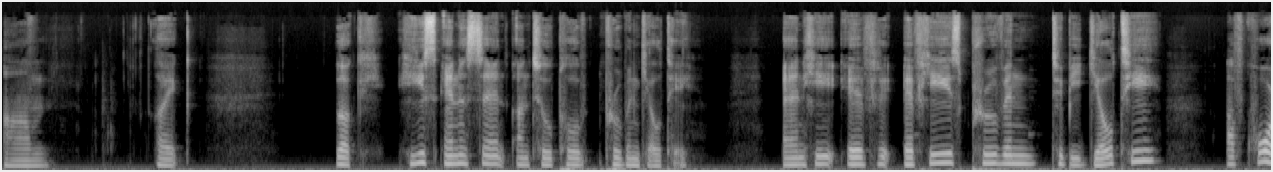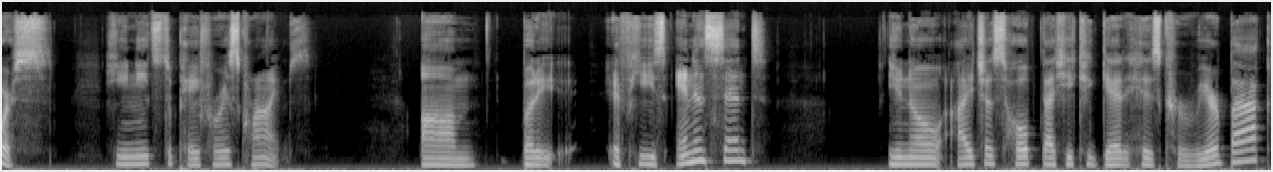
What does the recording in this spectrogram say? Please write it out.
Um like look he's innocent until pro- proven guilty. And he if if he's proven to be guilty of course he needs to pay for his crimes. Um but if he's innocent you know i just hope that he could get his career back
